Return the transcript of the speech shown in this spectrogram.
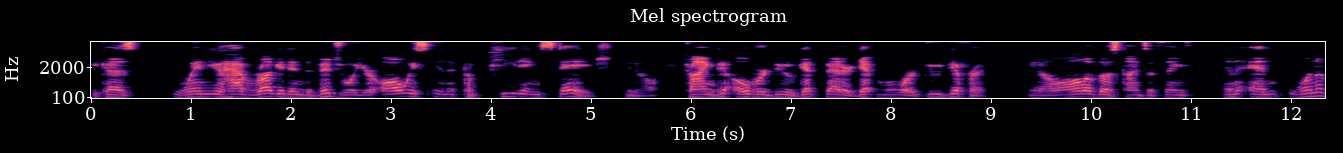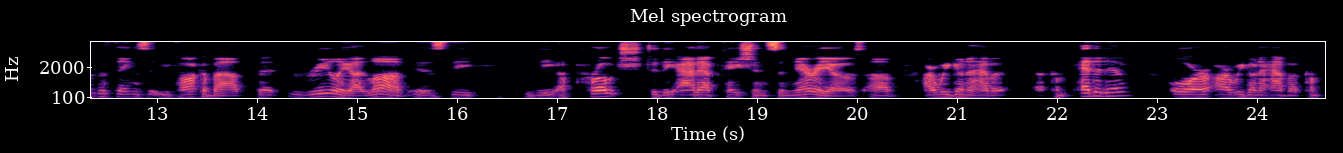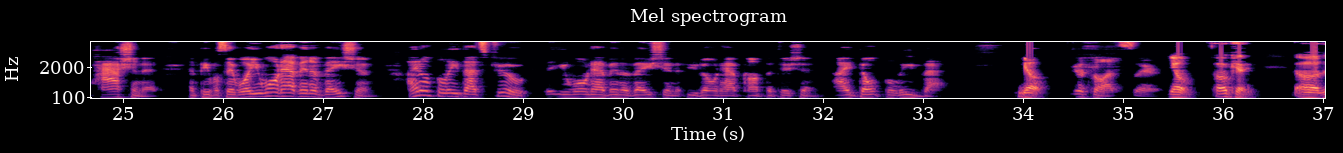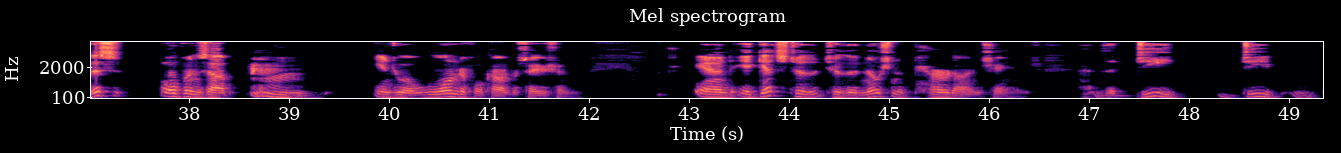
because when you have rugged individual, you're always in a competing stage, you know, trying to overdo, get better, get more, do different, you know, all of those kinds of things. And, and one of the things that you talk about that really I love is the, the approach to the adaptation scenarios of are we going to have a, a competitive or are we going to have a compassionate? And people say, well, you won't have innovation. I don't believe that's true, that you won't have innovation if you don't have competition. I don't believe that. Yeah. Your thoughts there. Yeah. Okay. Uh, this opens up into a wonderful conversation, and it gets to to the notion of paradigm change, the deep deep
